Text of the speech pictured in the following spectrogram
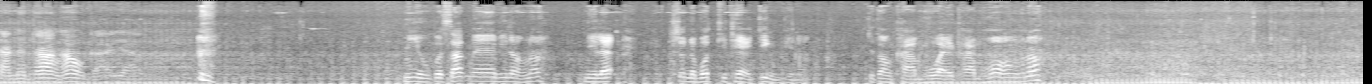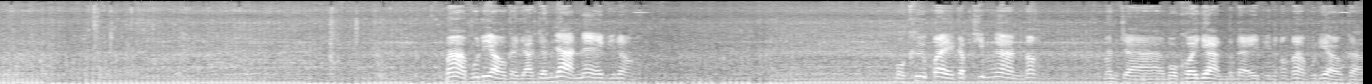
การเดินทางเฮาก็อยากมีอุปสรรคแน่พี่น้องเนาะนี่แหละชนบทที่แท้จริงพี่น้อง จะต้องขามห้วยขามห้องเนาะมาผู้เดียวก็อยากยันญาติแน่พี่น้องบอกคือไปกับทีมงานเนาะมันจะบอกคอยญาติบันไดพี่น้องมาผู้เดียวกับ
